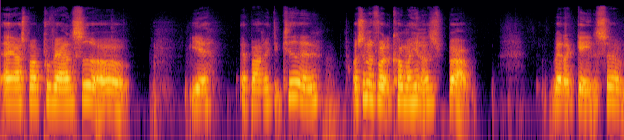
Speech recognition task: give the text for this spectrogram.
er jeg også bare på værelset, og ja, er bare rigtig ked af det. Og så når folk kommer hen og spørger, hvad der er galt, så,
